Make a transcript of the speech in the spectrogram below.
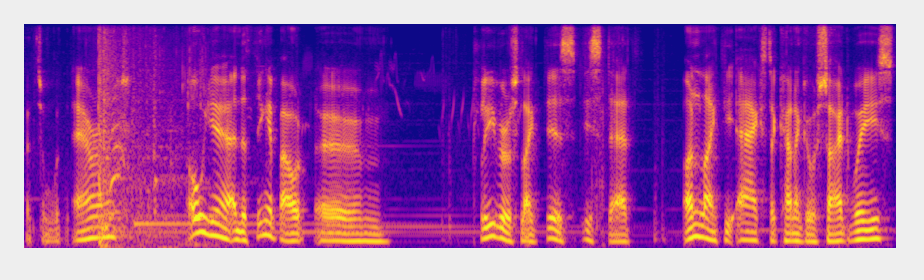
Got some wooden arrows. Oh yeah, and the thing about um, cleavers like this is that unlike the axe that kind of goes sideways,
